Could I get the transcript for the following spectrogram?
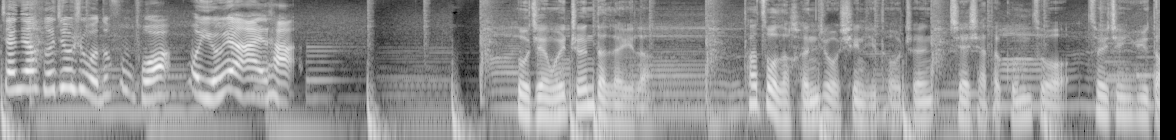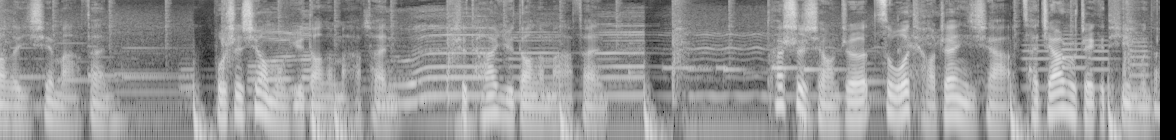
江江河就是我的富婆，我永远爱她。陆建威真的累了，他做了很久心理斗争，接下的工作最近遇到了一些麻烦，不是项目遇到了麻烦，是他遇到了麻烦。他是想着自我挑战一下才加入这个 team 的。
